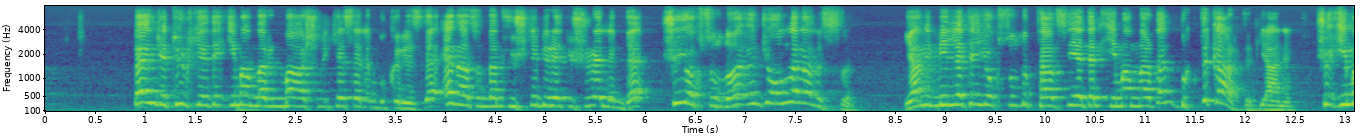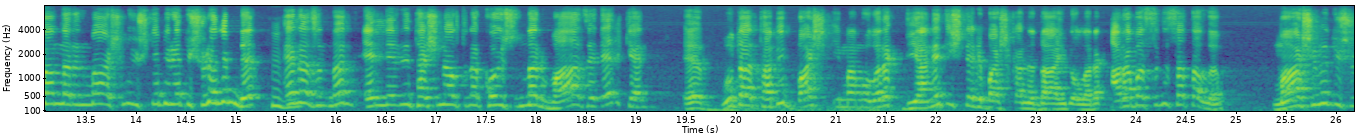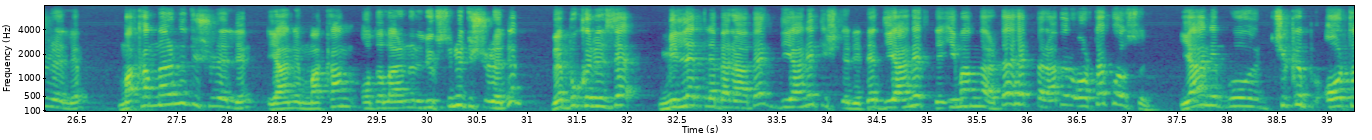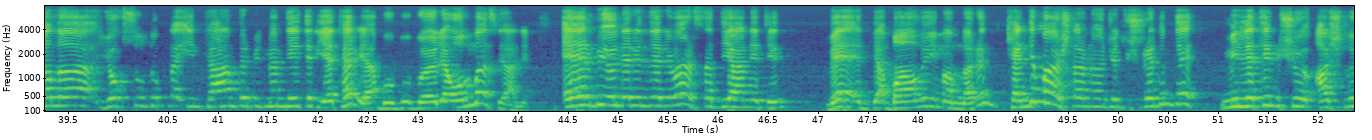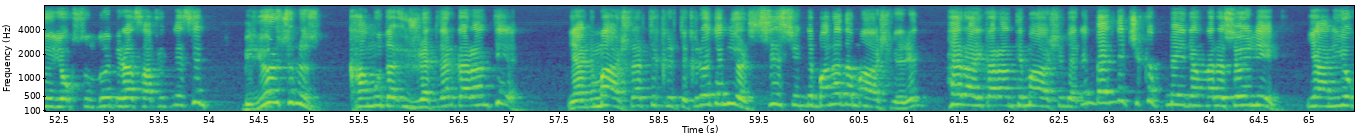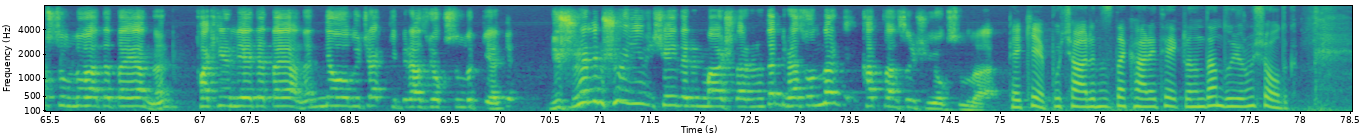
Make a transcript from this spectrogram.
Bence Türkiye'de imamların maaşını keselim bu krizde. En azından üçte bire düşürelim de şu yoksulluğa önce onlar alışsın. Yani millete yoksulluk tavsiye eden imamlardan bıktık artık yani. Şu imamların maaşını üçte bire düşürelim de en azından ellerini taşın altına koysunlar vaaz ederken e, bu da tabii baş imam olarak Diyanet İşleri Başkanı dahil olarak arabasını satalım, maaşını düşürelim, makamlarını düşürelim. Yani makam odalarının lüksünü düşürelim ve bu krize milletle beraber Diyanet İşleri de, Diyanetle, imamlar da hep beraber ortak olsun. Yani bu çıkıp ortalığa yoksullukla imtihandır bilmem nedir yeter ya. Bu, bu böyle olmaz yani. Eğer bir önerileri varsa Diyanet'in ve bağlı imamların kendi maaşlarını önce düşürelim de milletin şu açlığı, yoksulluğu biraz hafiflesin. Biliyorsunuz kamuda ücretler garanti. Yani maaşlar tıkır tıkır ödeniyor. Siz şimdi bana da maaş verin. Her ay garanti maaşı verin. Ben de çıkıp meydanlara söyleyeyim. Yani yoksulluğa da dayanın, fakirliğe de dayanın. Ne olacak ki biraz yoksulluk geldi. Düşürelim şu şeylerin maaşlarını da biraz onlar katlansın şu yoksulluğa. Peki bu çağrınızı da KRT ekranından duyurmuş olduk.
